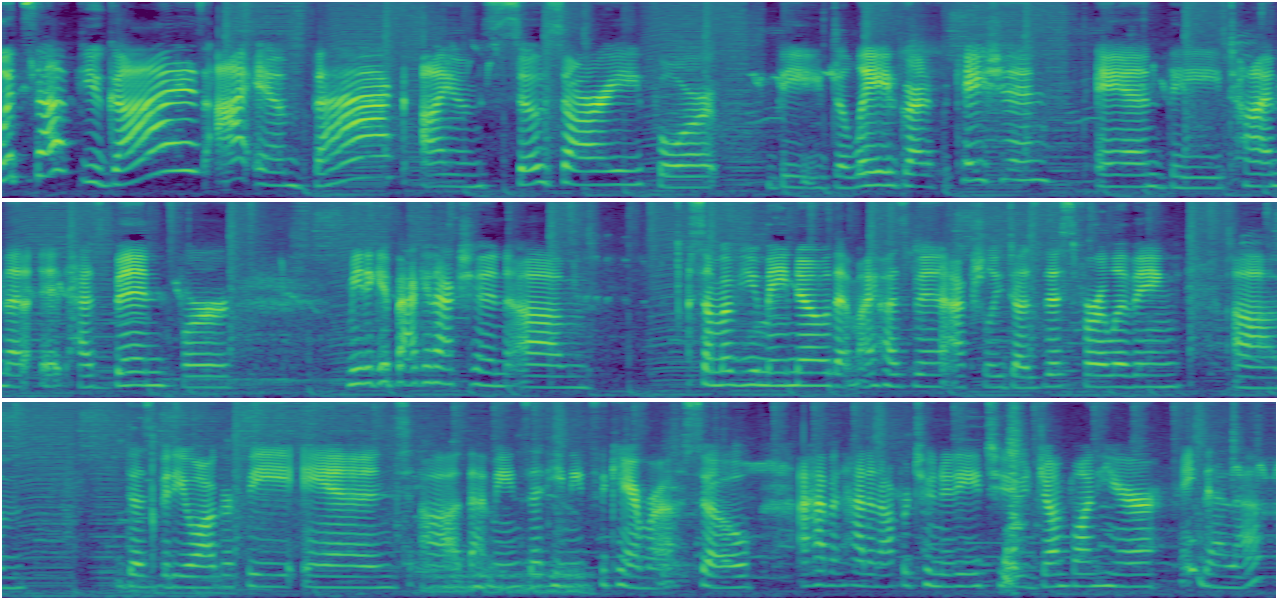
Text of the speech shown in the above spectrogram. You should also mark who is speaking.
Speaker 1: What's up, you guys? I am back. I am so sorry for the delayed gratification and the time that it has been for me to get back in action. Um, some of you may know that my husband actually does this for a living, um, does videography, and uh, that means that he needs the camera. So I haven't had an opportunity to jump on here. Hey Bella.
